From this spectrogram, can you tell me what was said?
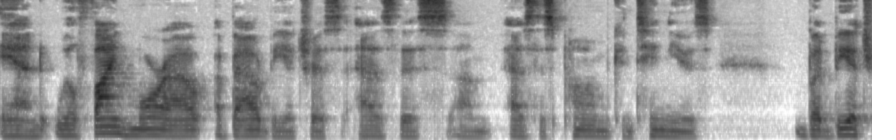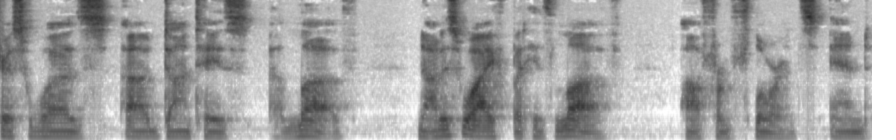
And we'll find more out about Beatrice as this, um, as this poem continues. But Beatrice was uh, Dante's uh, love, not his wife, but his love uh, from Florence. And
